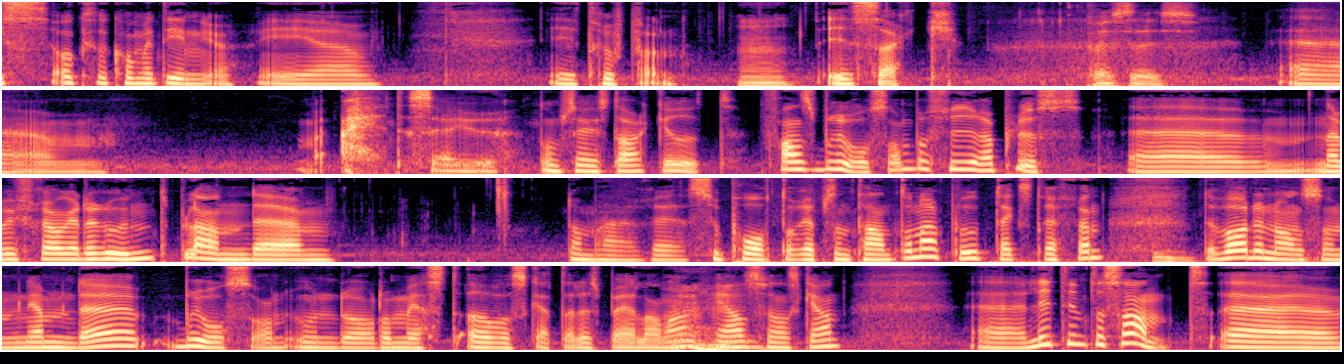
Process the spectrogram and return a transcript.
Ice också kommit in ju i, i truppen. Mm. Isak. Precis. Um, ser ju, de ser ju starka ut. Frans Brorsson på 4 plus. Eh, när vi frågade runt bland eh, de här eh, supporterrepresentanterna på upptäcktsträffen. Mm. Då var det någon som nämnde Brorsson under de mest överskattade spelarna mm. i Allsvenskan. Eh, lite intressant. Eh,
